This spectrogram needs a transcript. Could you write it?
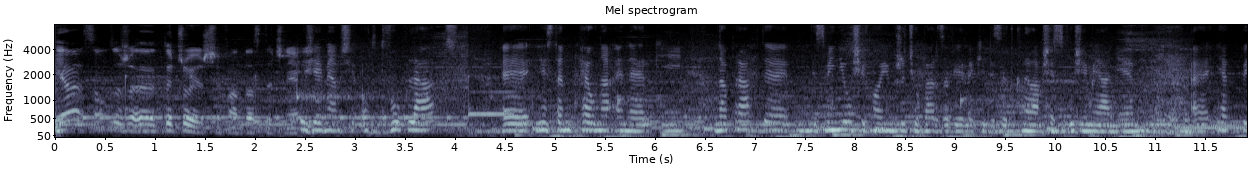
Ja sądzę, że ty czujesz się fantastycznie. Uziemiam się od dwóch lat. E, Jestem pełna energii. Naprawdę zmieniło się w moim życiu bardzo wiele, kiedy zetknęłam się z uziemianiem. E, Jakby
